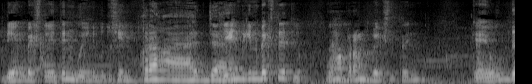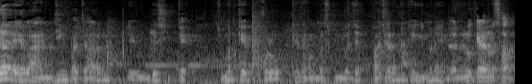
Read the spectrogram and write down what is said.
dia yang backstreetin gua yang diputusin Kurang ajar. dia yang bikin backstreet loh gua nggak pernah backstreet aja. kayak udah ya lah, anjing pacaran ya udah sih kayak cuman kayak kalau kita ngebahas membaca pacaran tuh kayak gimana ya Dan lu kayak lu salah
